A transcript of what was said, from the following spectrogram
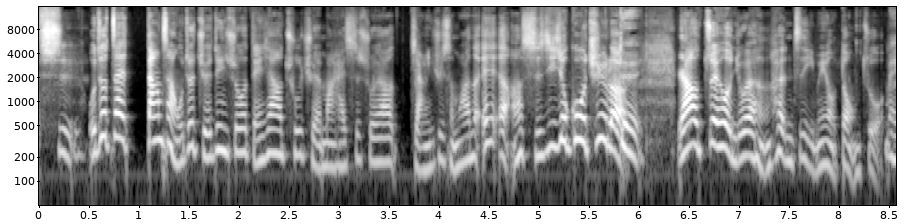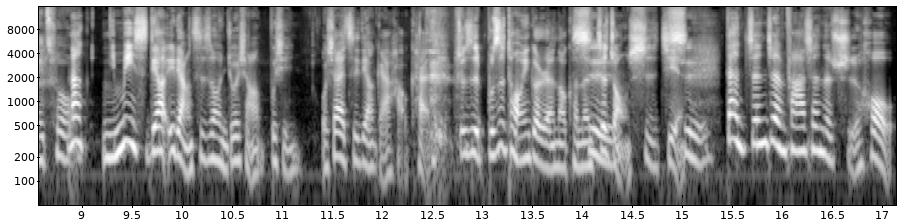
是我就在当场我就决定说，等一下要出拳吗？还是说要讲一句什么话呢？哎、啊，时机就过去了。，对，然后最后你就会很恨自己没有动作。没错。那你 miss 掉一两次之后，你就会想，不行，我我下一次一定要给他好看，就是不是同一个人哦，可能这种事件。是但真正发生的时候，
